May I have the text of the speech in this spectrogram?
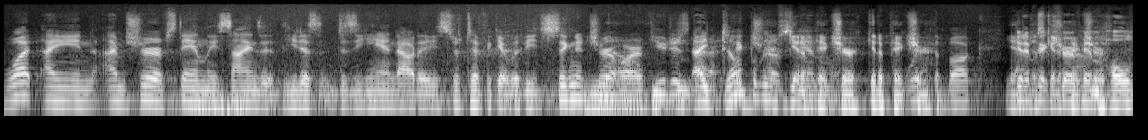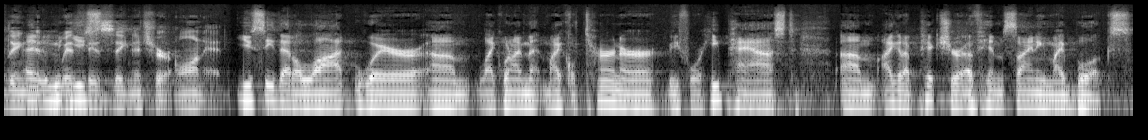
What? I mean, I'm sure if Stan Lee signs it, he doesn't. Does he hand out a certificate with each signature, No. or if you just I don't believe- Get a picture. Get a picture. with the book? Yeah, get a just picture of him holding Uh, it you with s- his signature on it. You see that a lot where, um, like when I met Michael Turner before he passed, um, I got a picture of him signing my books,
